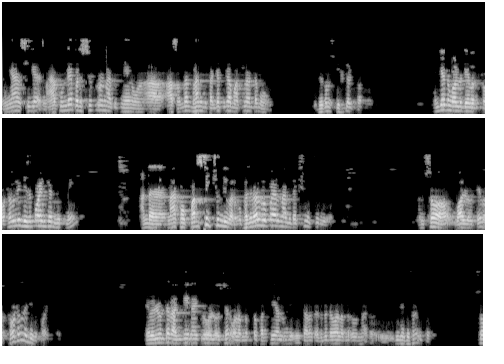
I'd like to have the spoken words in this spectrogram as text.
సన్యాసిగా నాకుండే పరిస్థితుల్లో నాకు నేను ఆ- సందర్భానికి తగ్గట్టుగా మాట్లాడటము బికమ్స్ డిఫికల్ట్ ఫర్ అంచేత వాళ్ళు they were totally disappointed with me. And నాకు పర్స్ ఇచ్చింది వారు. పదివేల రూపాయలు నాకు దక్షిణ ఇచ్చింది సో వాళ్ళు దేవర్ టోటల్లీ డిసప్పాయింటెడ్. నేను వెళ్ళుంటే రాజకీయ నాయకులు వాళ్ళు వచ్చారు. వాళ్ళందరితో పరిచయాలు ఉండేవి. చాలా పెద్ద పెద్ద వాళ్ళందరూ ఉన్నారు. ఇది different so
